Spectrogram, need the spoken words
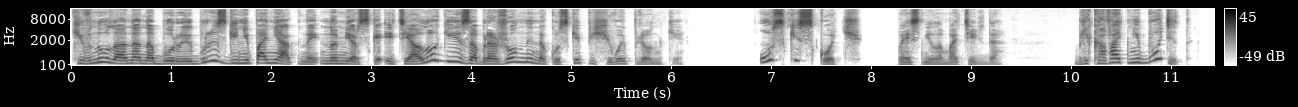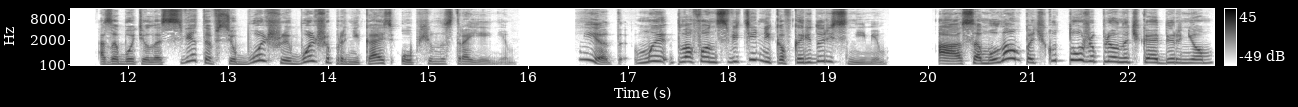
Кивнула она на бурые брызги непонятной, но мерзкой этиологии, изображенной на куске пищевой пленки. «Узкий скотч», — пояснила Матильда. «Бликовать не будет?» — озаботилась Света, все больше и больше проникаясь общим настроением. «Нет, мы плафон светильника в коридоре снимем, а саму лампочку тоже пленочкой обернем.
